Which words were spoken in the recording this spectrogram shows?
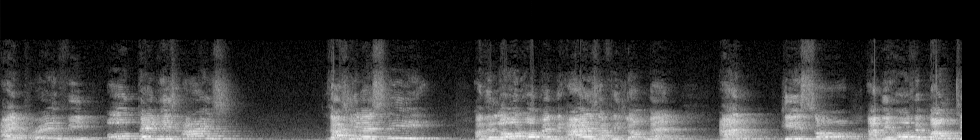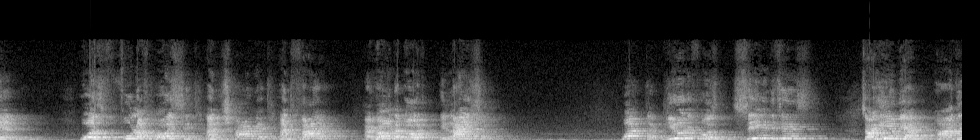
I pray thee, open his eyes that he may see. And the Lord opened the eyes of the young man, and he saw, and behold, the mountain was full of horses and chariots and fire around about Elisha. What a beautiful scene it is. So here we are, how the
